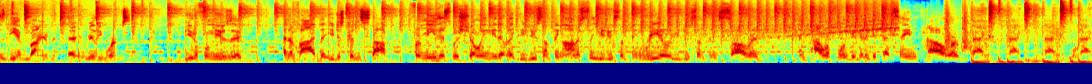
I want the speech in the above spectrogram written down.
this is the environment that it really works in. Beautiful music and a vibe that you just couldn't stop. For me, this was showing me that like you do something honestly, you do something real, you do something solid and powerful, you're gonna get that same power back, back, back, back,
